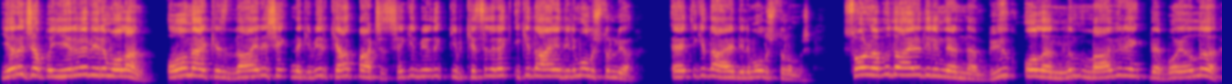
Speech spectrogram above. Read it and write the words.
Yarıçapı 20 birim olan O merkezli daire şeklindeki bir kağıt parçası şekil 1'deki gibi kesilerek iki daire dilimi oluşturuluyor. Evet iki daire dilimi oluşturulmuş. Sonra bu daire dilimlerinden büyük olanının mavi renkte boyalı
